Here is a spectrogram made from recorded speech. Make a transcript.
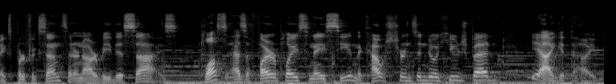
Makes perfect sense in an RV this size. Plus, it has a fireplace and AC, and the couch turns into a huge bed. Yeah, I get the hype.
